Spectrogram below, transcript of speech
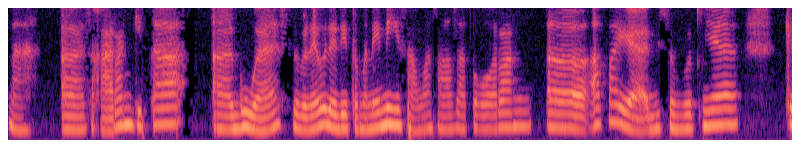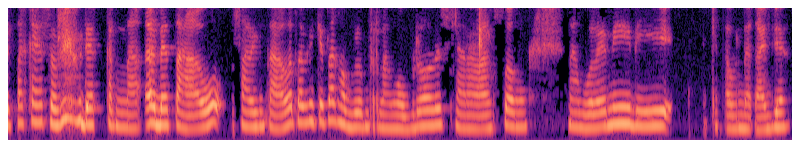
Nah, eh, sekarang kita eh, gua sebenarnya udah ditemenin nih sama salah satu orang eh, apa ya disebutnya kita kayak sebenarnya udah kenal, eh, udah tahu, saling tahu tapi kita nggak belum pernah ngobrol secara langsung. Nah, boleh nih di kita undang aja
